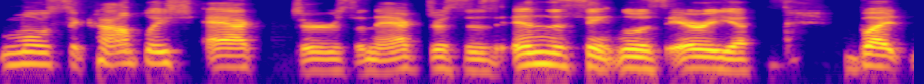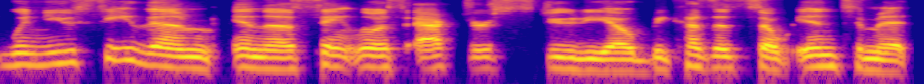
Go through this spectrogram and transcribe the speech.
most accomplished actors and actresses in the St. Louis area. But when you see them in a St. Louis actors studio, because it's so intimate,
